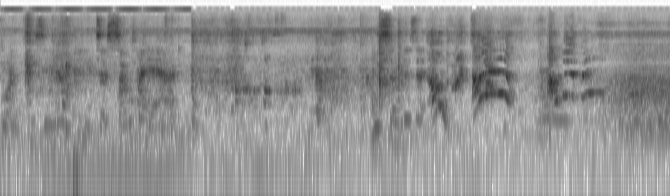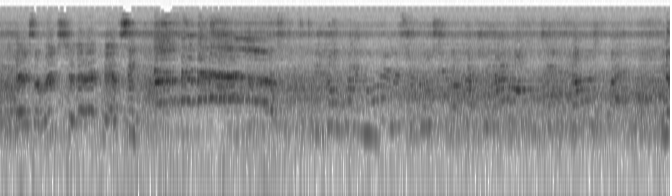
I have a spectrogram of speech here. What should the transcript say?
Poor want a of pizza so bad. And so does it. Oh! Ah! There's a rooster there I can't see. You know,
